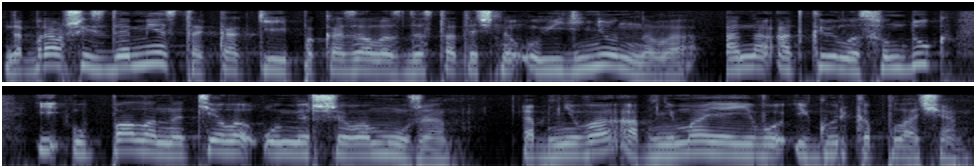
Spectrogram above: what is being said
Добравшись до места, как ей показалось достаточно уединенного, она открыла сундук и упала на тело умершего мужа, обнява, обнимая его и горько плача.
